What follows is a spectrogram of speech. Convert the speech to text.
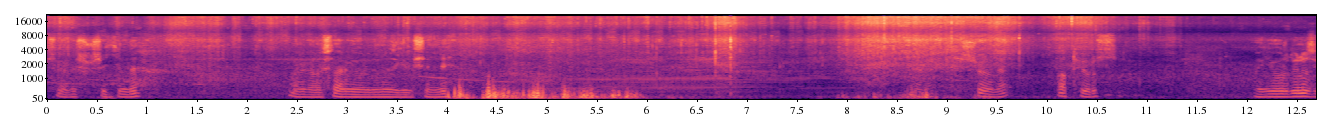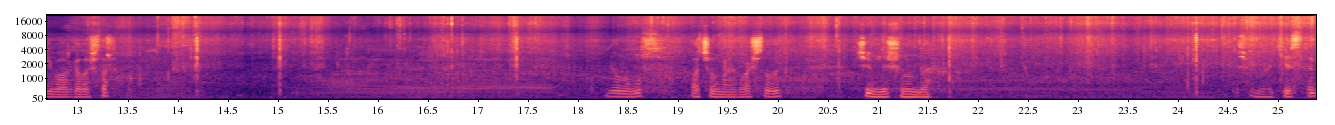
Şöyle şu şekilde. Arkadaşlar gördüğünüz gibi şimdi. Şöyle atıyoruz. Ve gördüğünüz gibi arkadaşlar. Yolumuz açılmaya başladı. Şimdi şunu da şunu da kestim.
